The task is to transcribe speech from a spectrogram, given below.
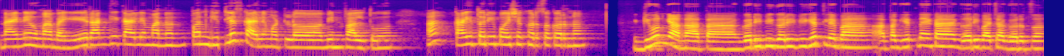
नाही नाही उमाबाई रागी कायले मानन? पण घेतलेच कायले म्हटलं बिनफालतू? हा काहीतरी पैसे खर्च करणं? घेऊन घ्या ना आता. गरिबी गरिबी घेतले बा. आता घेत नाही काय गरिबाच्या घरचं?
